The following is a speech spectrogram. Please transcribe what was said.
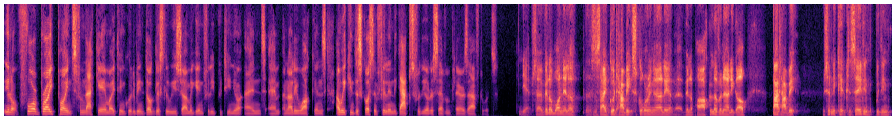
you know, four bright points from that game, I think, would have been Douglas Luiz, John McGinn, Philippe Coutinho, and um, and Ollie Watkins. And we can discuss and fill in the gaps for the other seven players afterwards. Yep. So Villa 1 0 up. As I say, good habit scoring early at, Villa Park. Love an early goal. Bad habit. We suddenly kept conceding within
